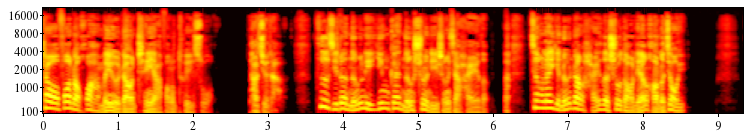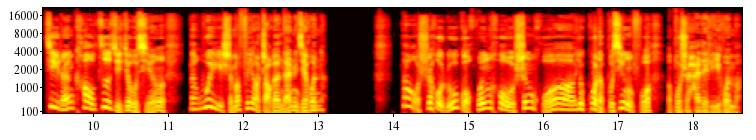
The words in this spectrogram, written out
赵芳的话没有让陈亚芳退缩，他觉得自己的能力应该能顺利生下孩子啊，将来也能让孩子受到良好的教育。既然靠自己就行，那为什么非要找个男人结婚呢？到时候如果婚后生活又过得不幸福，不是还得离婚吗？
